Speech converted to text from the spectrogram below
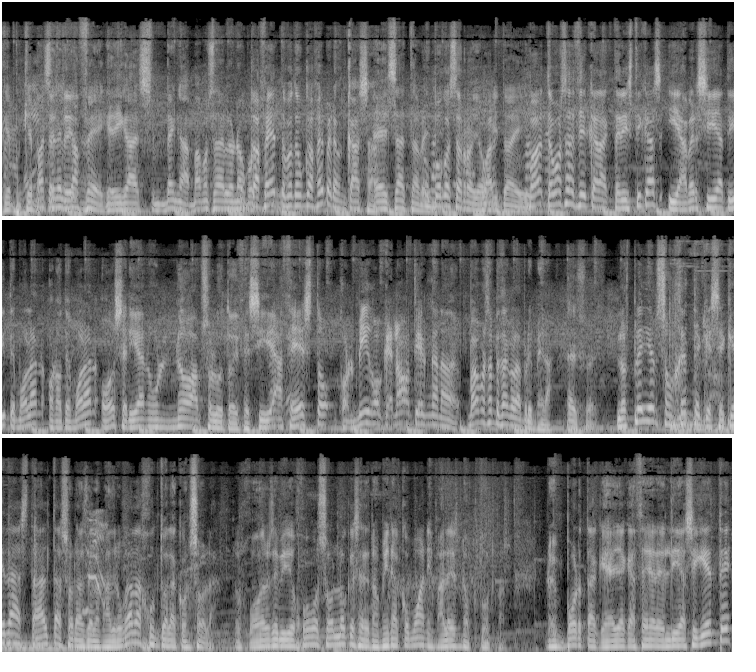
que, que pase Te el estoy- café, que digas, venga, vamos a darle una Un café, tómate un café, pero en casa. Exactamente. Un poco ese rollo, ¿vale? poquito ahí. Bueno, te vamos a decir características y a ver si a ti te molan o no te molan o serían un no absoluto. Dices, si hace esto conmigo, que no tenga nada. Vamos a empezar con la primera. Eso es. Los players son gente que se queda hasta altas horas de la madrugada junto a la consola. Los jugadores de videojuegos son lo que se denomina como animales nocturnos. No importa que haya que hacer el día siguiente,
